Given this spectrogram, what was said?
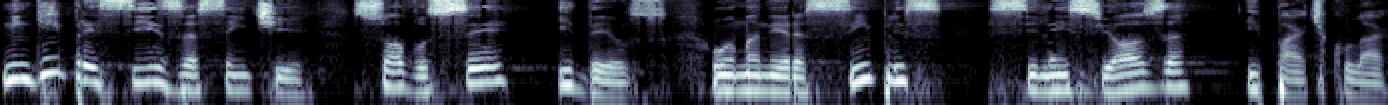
ninguém precisa sentir. Só você e Deus. Uma maneira simples, silenciosa e particular.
